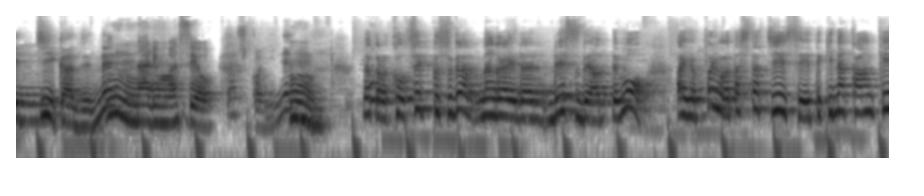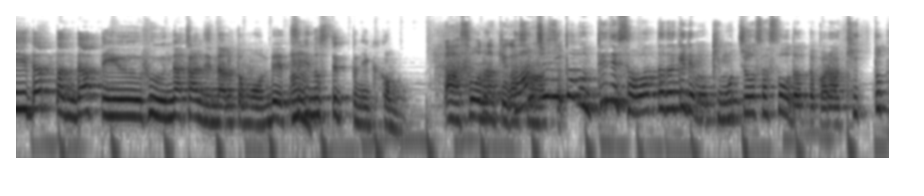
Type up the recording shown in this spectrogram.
エッチい感じにね。うん、なりますよ。確かにね。うん。だからこうセックスが長い間レスであってもあやっぱり私たち性的な関係だったんだっていう風な感じになると思うんで次のステップに行くかも、あ、そんな気がします単純。に多分手で触っただけでも気持ちよさそうだったから、きっと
